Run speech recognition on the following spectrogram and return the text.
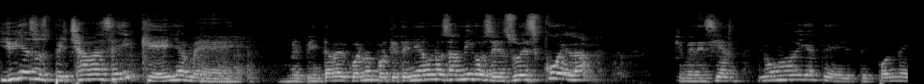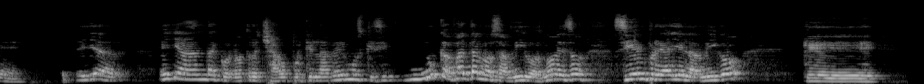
Y yo ya sospechaba así que ella me, me pintaba el cuerno porque tenía unos amigos en su escuela que me decían, no, ella te, te pone, ella, ella anda con otro chavo porque la vemos que sí, nunca faltan los amigos, ¿no? Eso, siempre hay el amigo que,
